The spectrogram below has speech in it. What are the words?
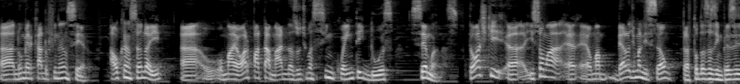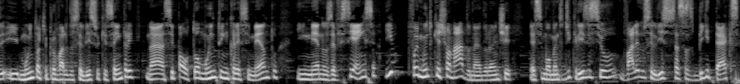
uh, no mercado financeiro, alcançando aí uh, o maior patamar nas últimas 52 semanas. Então acho que uh, isso é uma, é, é, uma bela de uma lição para todas as empresas e muito aqui para o Vale do Silício que sempre né, se pautou muito em crescimento, em menos eficiência e foi muito questionado né, durante esse momento de crise se o Vale do Silício, se essas big techs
